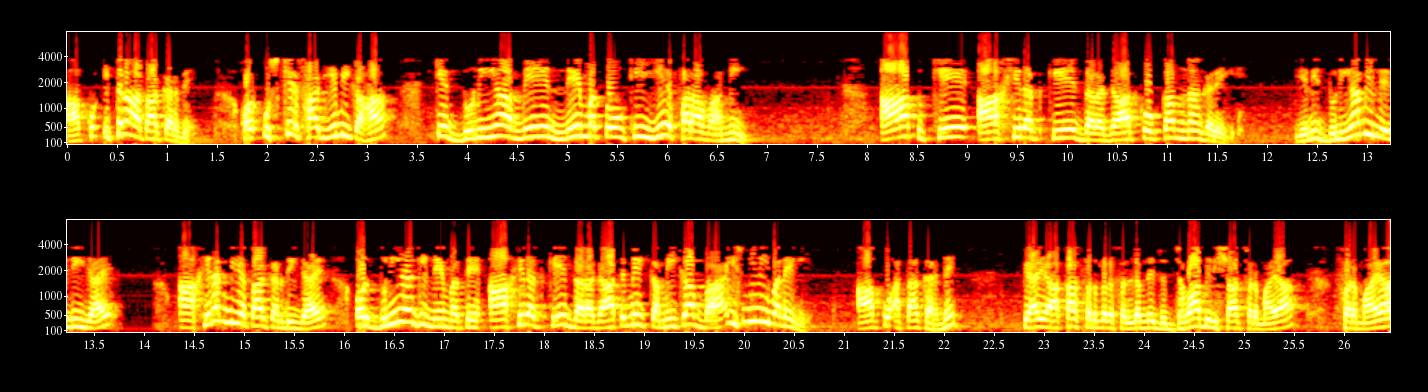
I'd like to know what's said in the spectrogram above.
آپ کو اتنا عطا کر دیں۔ اور اس کے ساتھ یہ بھی کہا کہ دنیا میں نعمتوں کی یہ فراوانی آپ کے آخرت کے درجات کو کم نہ کرے گی۔ یعنی دنیا بھی دے دی جائے، آخرت بھی عطا کر دی جائے اور دنیا کی نعمتیں آخرت کے درجات میں کمی کا باعث بھی نہیں بنے گی۔ آپ کو عطا کر دیں۔ پیارے آقا صلی اللہ علیہ وسلم نے جو جواب ارشاد فرمایا فرمایا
